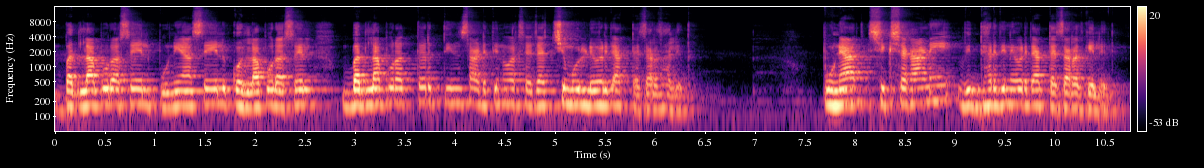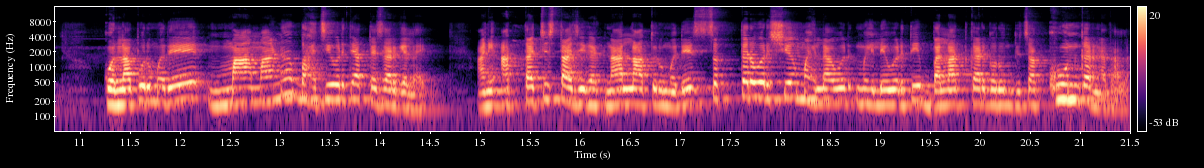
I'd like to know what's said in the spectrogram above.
बदलापूर असेल पुणे असेल कोल्हापूर असेल बदलापुरात तर तीन साडेतीन वर्षाच्या चिमुरडीवरती अत्याचार झालेत. पुण्यात शिक्षकाने विद्यार्थिनीवरती अत्याचारात केलेत. कोल्हापूरमध्ये मामानं भाजीवरती अत्याचार केला आहे आणि आत्ताचीच ताजी घटना लातूरमध्ये सत्तर वर्षीय महिलावर महिलेवरती बलात्कार करून तिचा खून करण्यात आला.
